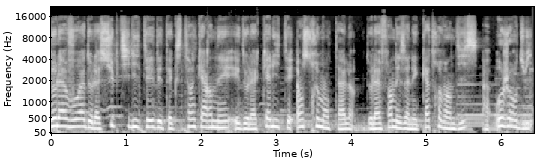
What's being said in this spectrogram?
De la voix, de la subtilité des textes incarnés et de la qualité instrumentale de la fin des années 90 à aujourd'hui.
